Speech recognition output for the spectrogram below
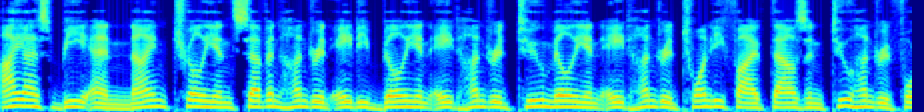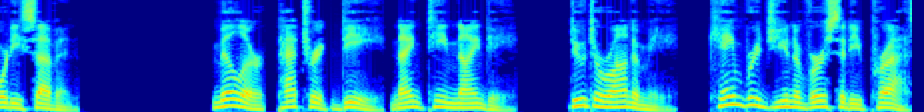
ISBN 9780802825247. Miller, Patrick D. 1990. Deuteronomy. Cambridge University Press.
